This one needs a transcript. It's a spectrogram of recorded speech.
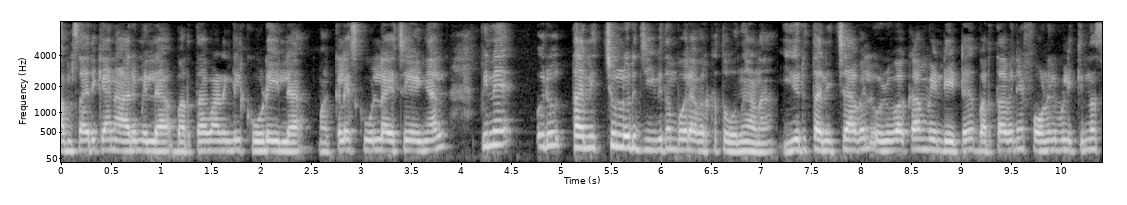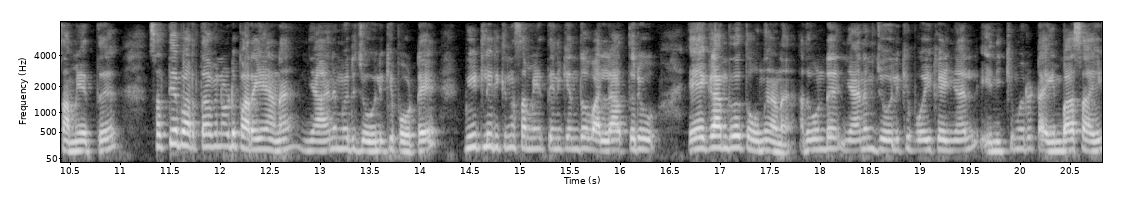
സംസാരിക്കാൻ ആരുമില്ല ഭർത്താവാണെങ്കിൽ കൂടെയില്ല. മക്കളെ സ്കൂളിൽ അയച്ചു കഴിഞ്ഞാൽ പിന്നെ ഒരു തനിച്ചുള്ളൊരു ജീവിതം പോലെ അവർക്ക് തോന്നുകയാണ്. ഈ ഒരു തനിച്ചാവൽ ഒഴിവാക്കാൻ വേണ്ടിയിട്ട് ഭർത്താവിനെ ഫോണിൽ വിളിക്കുന്ന സമയത്ത് സത്യ ഭർത്താവിനോട് പറയാണ് ഞാനും ഒരു ജോലിക്ക് പോട്ടെ. വീട്ടിലിരിക്കുന്ന സമയത്ത് എനിക്ക് എന്തോ വല്ലാത്തൊരു ഏകാന്തത തോന്നുകയാണ്. അതുകൊണ്ട് ഞാനും ജോലിക്ക് പോയി കഴിഞ്ഞാൽ എനിക്കും ഒരു ടൈം പാസ്സായി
